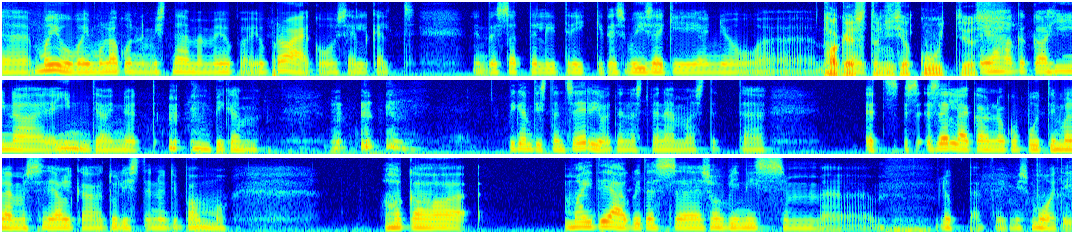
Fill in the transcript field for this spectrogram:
äh, mõjuvõimu lagunemist näeme me juba ju praegu selgelt nendes satelliitriikides või isegi on ju äh, Dagestanis, Jakuutias. jah, aga ka Hiina ja India on ju, et pigem, pigem distantseerivad ennast Venemaast, et et sellega on nagu Putin mõlemasse jalga tulistanud juba ammu. aga ma ei tea, kuidas see šovinism äh, lõpeb või mismoodi.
